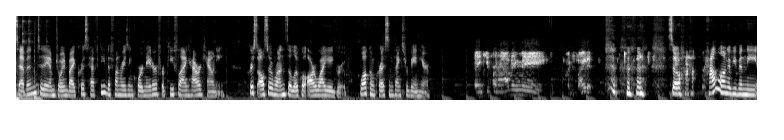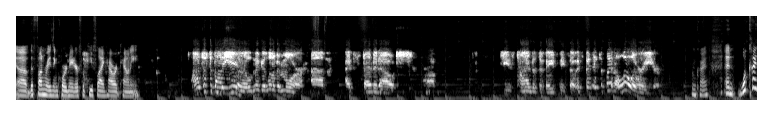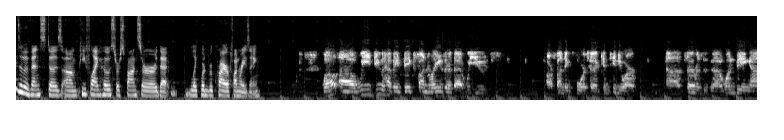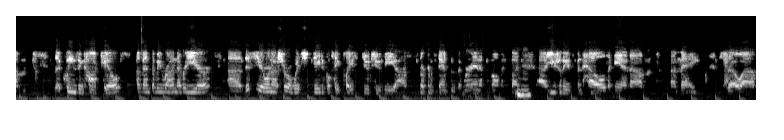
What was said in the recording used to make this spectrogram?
seven. Today I'm joined by Chris Hefty, the fundraising coordinator for PFLAG Howard County. Chris also runs the local RYA group. Welcome, Chris, and thanks for being here. Thank you for having me. I'm excited. so, h- how long have you been the uh, the fundraising coordinator for PFLAG Howard County? Uh, just about a year, maybe a little bit more. Um, I started out. Um, geez, time just evades me. So it's been Okay. And what kinds of events does um, PFLAG host or sponsor that like would require fundraising? Well, uh, we do have a big fundraiser that we use our funding for to continue our uh, services. Uh, one being um, the Queens and Cocktails event that we run every year. Uh, this year, we're not sure which date it will take place due to the uh, circumstances that we're in at the moment, but Mhm. uh, usually it's been held in um, uh, May. So uh,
